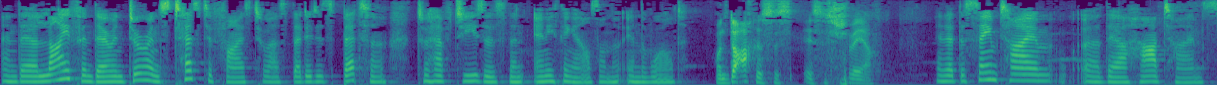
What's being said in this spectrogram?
And their life and their endurance testifies to us that it is better to have Jesus than anything else in the world. Und doch ist es, ist es schwer. And at the same time, uh, there are hard times.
